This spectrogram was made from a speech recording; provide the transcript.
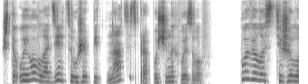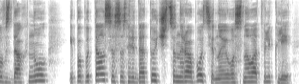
что у его владельца уже 15 пропущенных вызовов. Повелос тяжело вздохнул и попытался сосредоточиться на работе, но его снова отвлекли –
